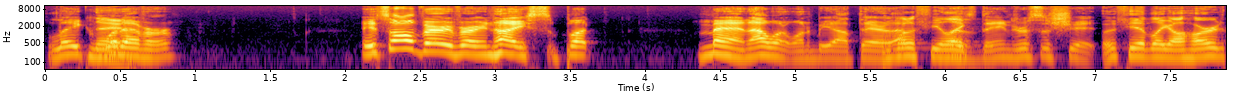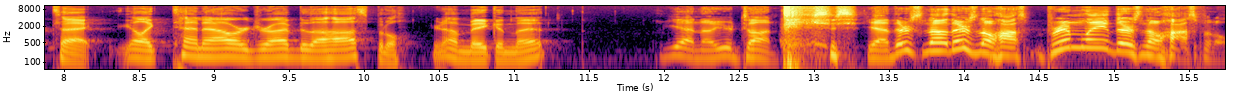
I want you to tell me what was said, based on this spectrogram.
Lake Yeah. whatever. It's all very very nice, but man, I wouldn't want to be out there. What That- if you, like- dangerous as shit. What if you have like a heart attack? You got like ten hour drive to the hospital. You're not making that. Yeah, no, you're done. yeah, there's no there's no hospital. Brimley, there's no hospital.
